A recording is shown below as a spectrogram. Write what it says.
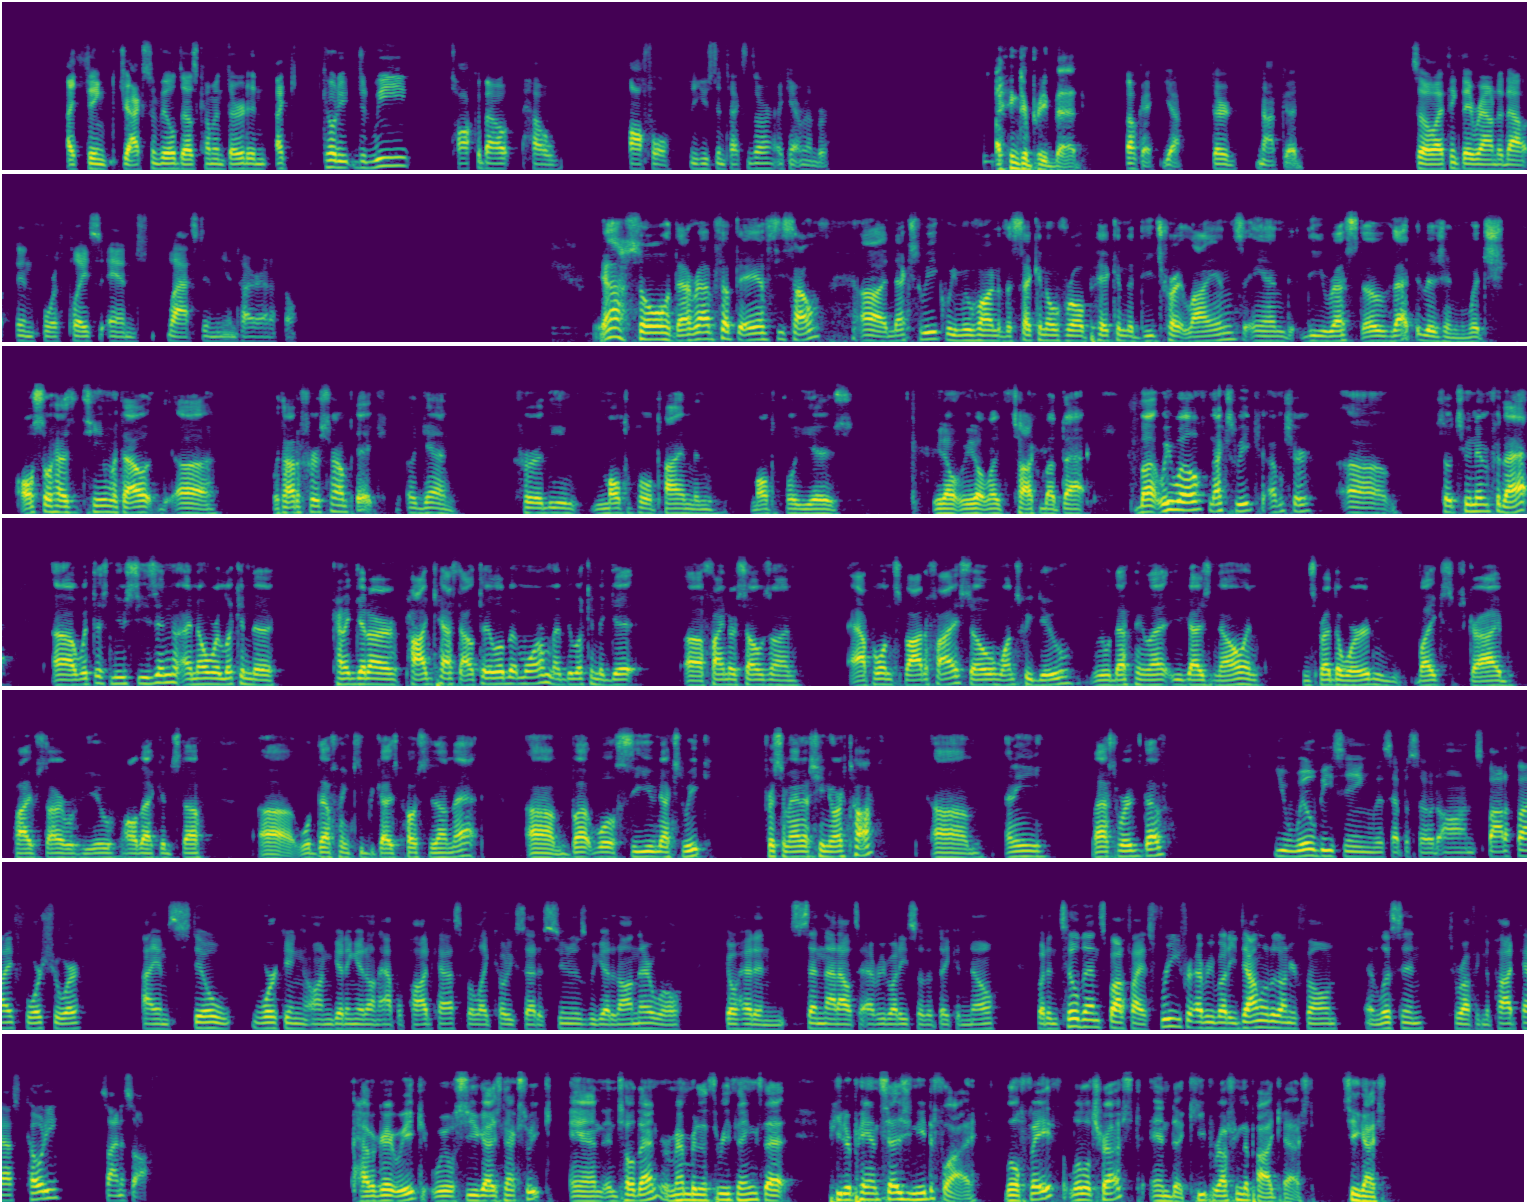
I think Jacksonville does come in third. And I, Cody, did we talk about how awful the Houston Texans are? I can't remember. I think they're pretty bad. Okay, yeah, they're not good. So I think they rounded out in fourth place and last in the entire NFL. Yeah, so that wraps up the AFC South. Uh, next week, we move on to the second overall pick in the Detroit Lions and the rest of that division, which also has a team without uh, without a first round pick again for the multiple time in multiple years. We don't we don't like to talk about that, but we will next week, I'm sure. Um, so tune in for that. Uh, with this new season, I know we're looking to kind of get our podcast out there a little bit more. Might be looking to get uh, find ourselves on Apple and Spotify. So once we do, we will definitely let you guys know and can spread the word and like, subscribe, five star review, all that good stuff. Uh, we'll definitely keep you guys posted on that. Um, but we'll see you next week for some NFC North talk. Um, any last words, Dev? You will be seeing this episode on Spotify for sure. I am still working on getting it on Apple Podcasts, but like Cody said, as soon as we get it on there, we'll go ahead and send that out to everybody so that they can know. But until then, Spotify is free for everybody. Download it on your phone and listen to Roughing the Podcast. Cody, sign us off. Have a great week. We will see you guys next week. And until then, remember the three things that Peter Pan says you need to fly little faith, little trust, and uh, keep roughing the podcast. See you guys.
